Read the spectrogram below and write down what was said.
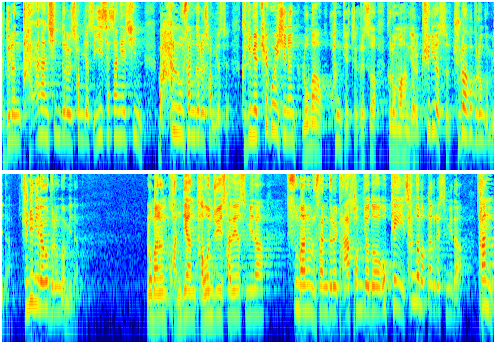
그들은 다양한 신들을 섬겼어요. 이 세상의 신, 많은 우상들을 섬겼어요. 그 중에 최고의 신은 로마 황제였죠. 그래서 그 로마 황제를 퀴리어스, 주라고 부른 겁니다. 주님이라고 부른 겁니다. 로마는 관대한 다원주의 사회였습니다. 수많은 우상들을 다 섬겨도 오케이, 상관없다 그랬습니다. 단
